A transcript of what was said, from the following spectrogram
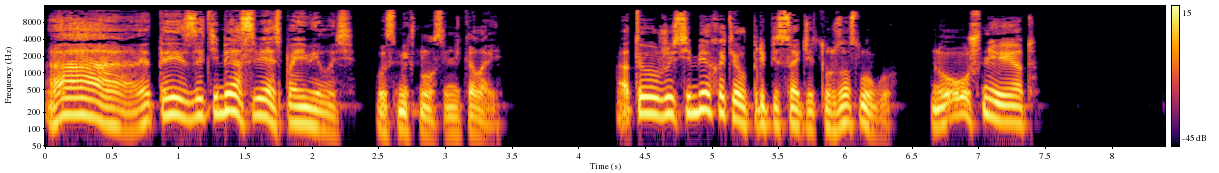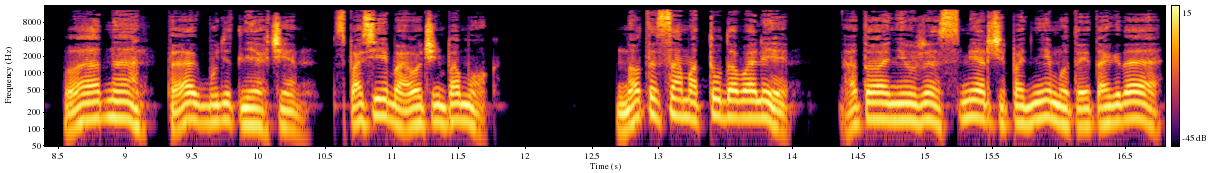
«А, это из-за тебя связь появилась», — усмехнулся Николай. «А ты уже себе хотел приписать эту заслугу?» «Ну уж нет». «Ладно, так будет легче. Спасибо, очень помог. Но ты сам оттуда вали, а то они уже смерчи поднимут, и тогда...»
